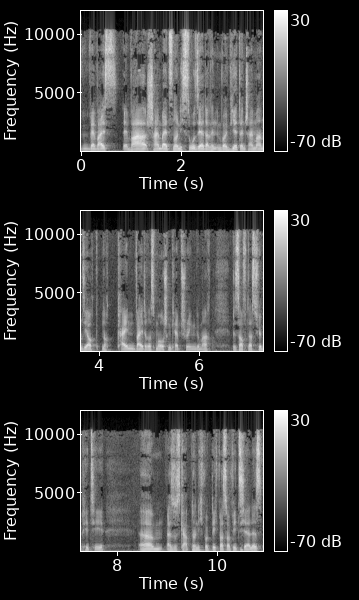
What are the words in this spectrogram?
wer weiß, er war scheinbar jetzt noch nicht so sehr darin involviert, denn scheinbar haben sie auch noch kein weiteres Motion Capturing gemacht, bis auf das für PT. Ähm, also es gab noch nicht wirklich was Offizielles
